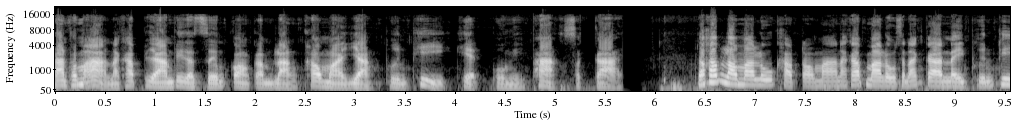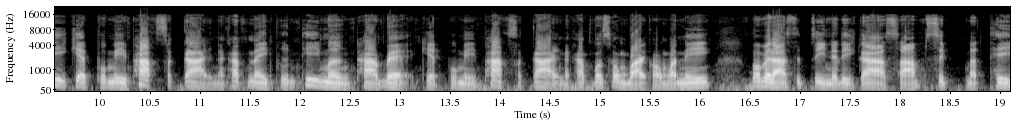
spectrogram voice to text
ท่านพม่านะครับ พยายามที่จะเสริมกองกำลังเข้ามาอย่างพื้นที่เขตภูมิภาคสกายนะครับเรามาดูข่าวต่อมานะครับ มาดูสถานการณ์ในพื้นที่เขตภูมิภาคสกายนะครับ ในพื้นที่เมืองทาแบะเขตภูมิภาคสกายนะครับเมื่อช่วงบ่ายของวันนี้เมื่อเวลา 14นาฬิกา30นาที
